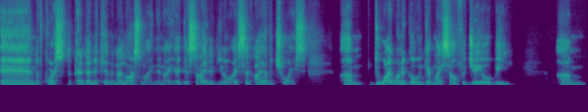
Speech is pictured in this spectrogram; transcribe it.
and of course the pandemic hit, and I lost mine. And I, I decided, you know, I said I have a choice. Um, do I want to go and get myself a job, um,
